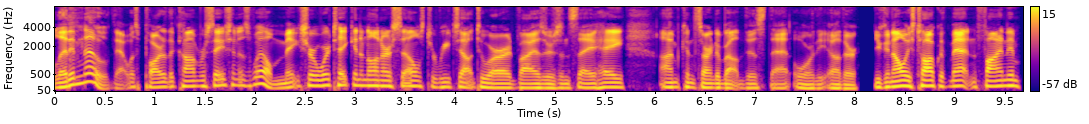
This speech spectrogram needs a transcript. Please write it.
let him know. That was part of the conversation as well. Make sure we're taking it on ourselves to reach out to our advisors and say, hey, I'm concerned about this, that, or the other. You can always talk with Matt and find him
